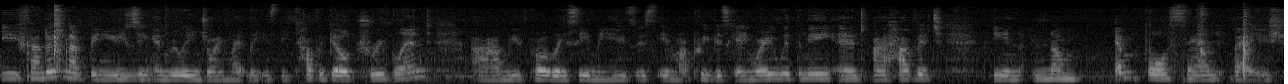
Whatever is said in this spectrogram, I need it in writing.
The foundation I've been using and really enjoying lately is the CoverGirl Tru Blend. Um, you've probably seen me use this in my previous Getting Ready With Me and I have it in num M4 Sand Beige.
